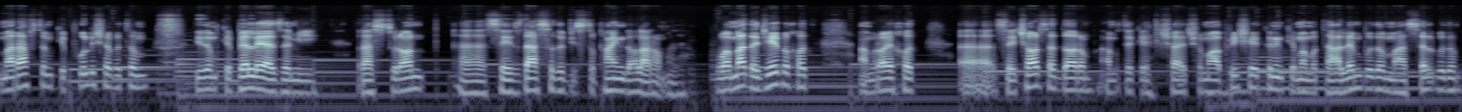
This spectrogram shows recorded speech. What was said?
ما رفتم که پولش بتم دیدم که بله از رستوران 1325 دلار آمده. و من در جیب خود امرای خود 3 400 دارم. البته که شاید شما اپریشیت کنین که من متعلم بودم معسل بودم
